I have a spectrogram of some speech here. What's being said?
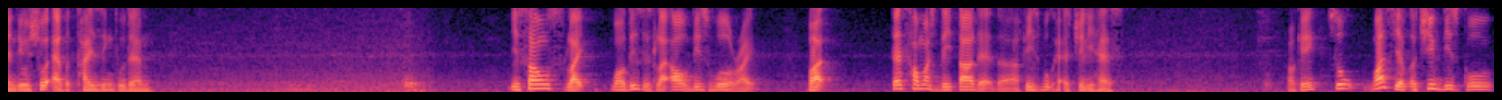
and they'll show advertising to them. Oh, It sounds like, well, this is like out of this world, right? But that's how much data that uh, Facebook actually has. Okay, so once you have achieved this goal,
